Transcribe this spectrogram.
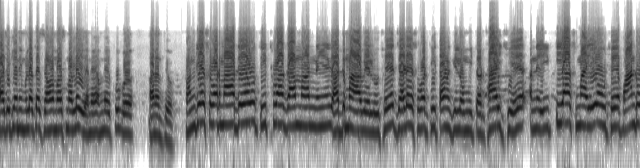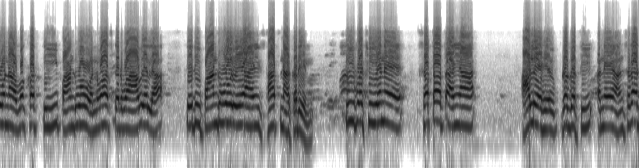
આ જગ્યાની મુલાકાત શ્રાવણ માસમાં લઈ અને અમને ખૂબ આનંદ થયો. ભંગેશ્વર મહાદેવ તીથવા ગામની હદમાં આવેલું છે. જડેશ્વરથી ત્રણ કિલોમીટર થાય છે અને ઇતિહાસમાં એવું છે, પાંડવોના વખતથી પાંડવો વનવાસ કરવા આવેલા, તેથી પાંડવોએ અહીં સ્થાપના કરેલી. એ પછી એને સતત અહીંયા હાલે છે પ્રગતિ અને હંસરાજ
